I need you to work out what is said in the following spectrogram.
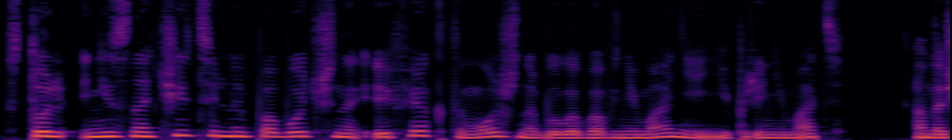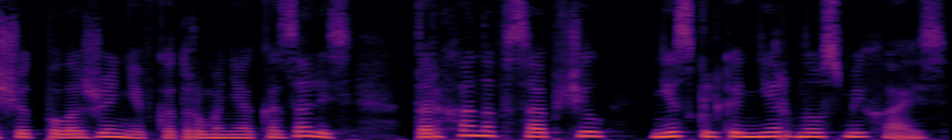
столь незначительный побочный эффект можно было во внимание не принимать. А насчет положения, в котором они оказались, Тарханов сообщил, несколько нервно усмехаясь.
